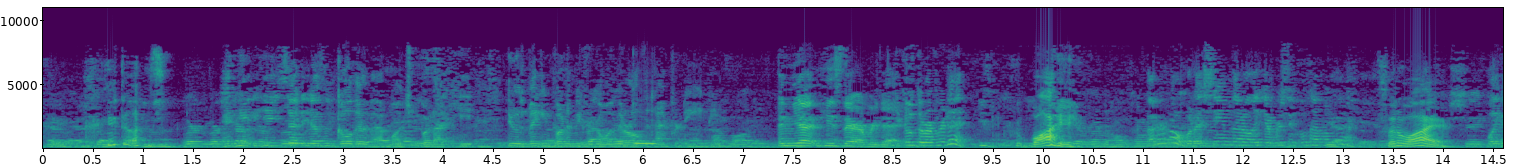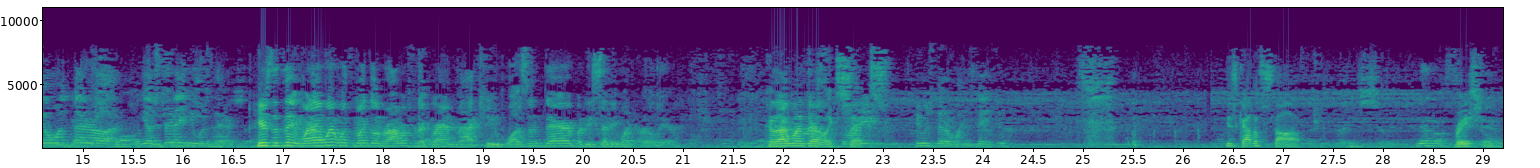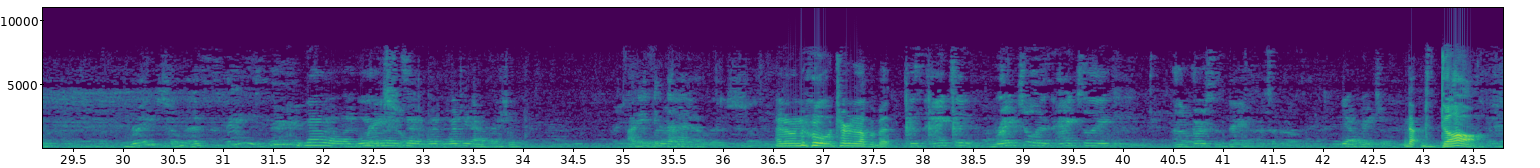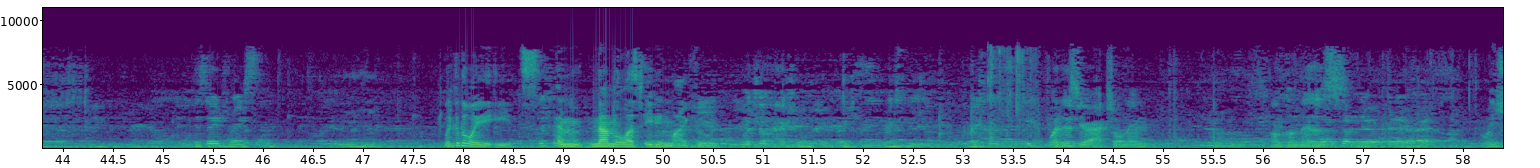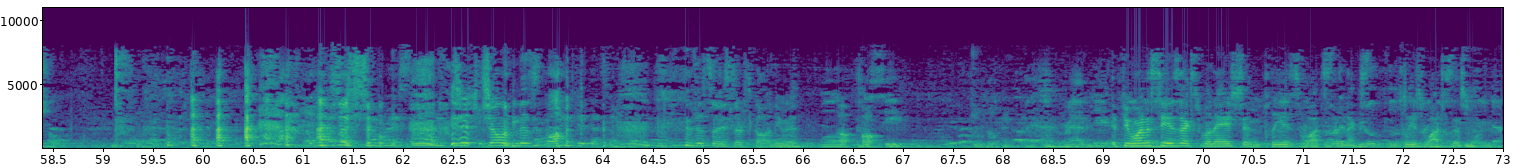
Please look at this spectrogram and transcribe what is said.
Anyway, so he does. we're, we're And he, he said he doesn't go there that much, but I, he he was making fun of me for going there all the time for D&D. And yet he's there every day. He goes there every day. Why? You ever remember homecoming? I don't know, but I see him there like every single time I'm Yeah. there. So do I. Like I went there uh, yesterday, he was there. Here's the thing. When I went with Michael and Robert for the Grand Mac, he wasn't there, but he said he went earlier. Cause I went there at like six. He was there Wednesday too. He's got to stop. No, no, Rachel. Rachel, that's faith. No, no, like, what, Rachel. What, what, what do you have, Rachel? How do you think that happened? I don't know. Turn it up a bit. Because actually, Rachel is actually a person's name. That's a girl. Yeah, Rachel. No, duh. His name's Raistlin. Mm-hmm. Look at the way he eats, and nonetheless eating my food. What's your actual name? Rachel. Rachel? What is your actual name? Mm-hmm. Uncle You have Niz. something new today, right? Rachel. I'm just showing, I'm just showing this vlog. did that so far. just so he starts calling you it. Oh, oh. see, I grabbed it. If you want to see his explanation, please watch the next. Please watch this one.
